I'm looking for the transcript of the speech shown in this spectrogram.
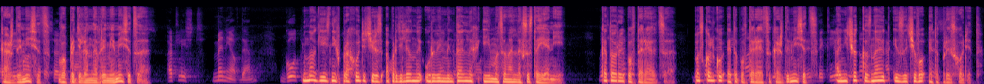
Каждый месяц, в определенное время месяца, многие из них проходят через определенный уровень ментальных и эмоциональных состояний, которые повторяются. Поскольку это повторяется каждый месяц, они четко знают, из-за чего это происходит.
